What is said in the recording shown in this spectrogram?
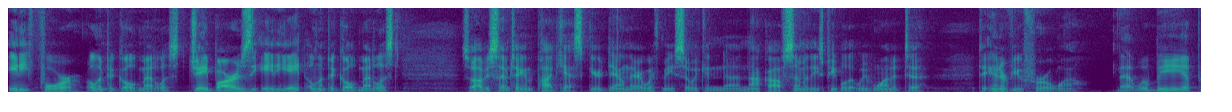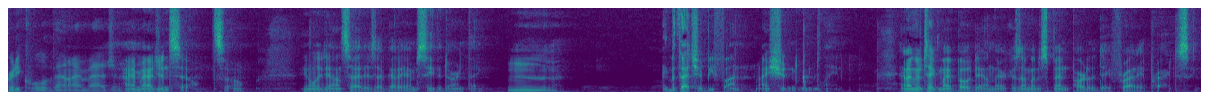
84 Olympic gold medalist. Jay Barrs, the 88 Olympic gold medalist. So obviously, I'm taking the podcast gear down there with me, so we can uh, knock off some of these people that we've wanted to to interview for a while. That will be a pretty cool event, I imagine. I imagine so. So the only downside is I've got to MC the darn thing. Mm. But that should be fun. I shouldn't complain. And I'm going to take my bow down there because I'm going to spend part of the day Friday practicing.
